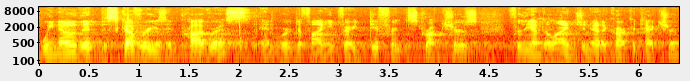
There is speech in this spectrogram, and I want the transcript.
We know that discovery is in progress, and we're defining very different structures for the underlying genetic architecture.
